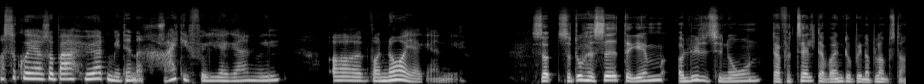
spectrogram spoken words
Og så kunne jeg jo så bare høre dem i den rækkefølge, jeg gerne ville, og hvornår jeg gerne ville. Så, så du har siddet derhjemme og lyttet til nogen, der fortalte dig, hvordan du binder blomster?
